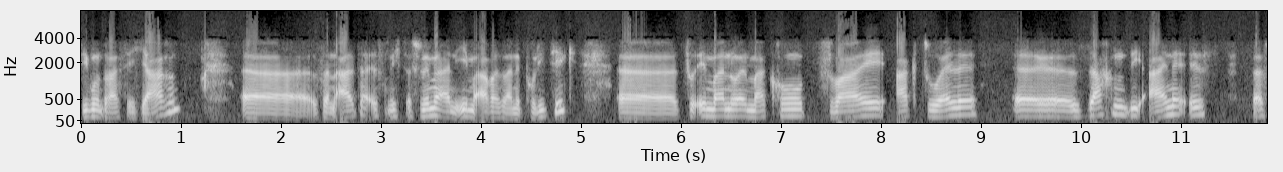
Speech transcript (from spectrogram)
37 Jahren. Äh, sein Alter ist nicht das Schlimme an ihm, aber seine Politik. Äh, zu Emmanuel Macron zwei aktuelle äh, Sachen. Die eine ist, dass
